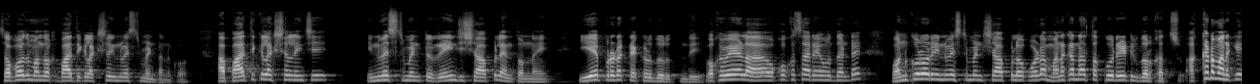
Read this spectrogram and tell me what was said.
సపోజ్ మనది ఒక పాతిక లక్షల ఇన్వెస్ట్మెంట్ అనుకో ఆ పాతిక లక్షల నుంచి ఇన్వెస్ట్మెంట్ రేంజ్ షాపులు ఎంత ఉన్నాయి ఏ ప్రోడక్ట్ ఎక్కడ దొరుకుతుంది? ఒకవేళ ఒక్కొక్కసారి ఏమవుతుందంటే వన్ క్రోర్ ఇన్వెస్ట్మెంట్ షాప్లో కూడా మనకన్నా తక్కువ రేటుకి దొరకచ్చు. అక్కడ మనకి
